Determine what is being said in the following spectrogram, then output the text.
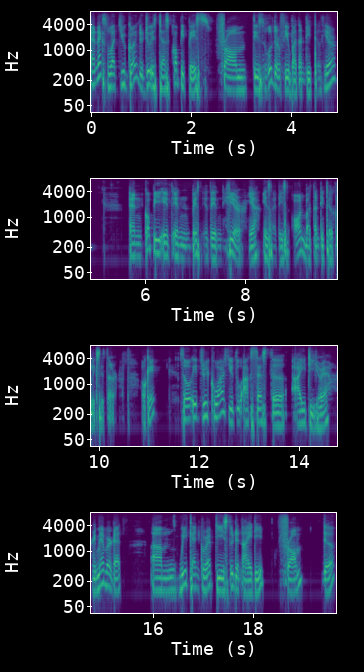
and next what you're going to do is just copy paste from this holder view button detail here and copy it in paste it in here yeah inside this on button detail click center. okay so it requires you to access the id yeah remember that um, we can grab the student ID from the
